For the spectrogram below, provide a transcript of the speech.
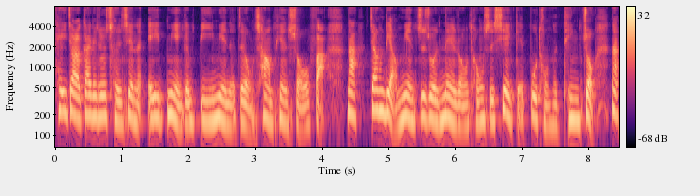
黑胶的概念，就是呈现了 A 面跟 B 面的这种唱片手法。那将两面制作的内容同时献给不同的听众。那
